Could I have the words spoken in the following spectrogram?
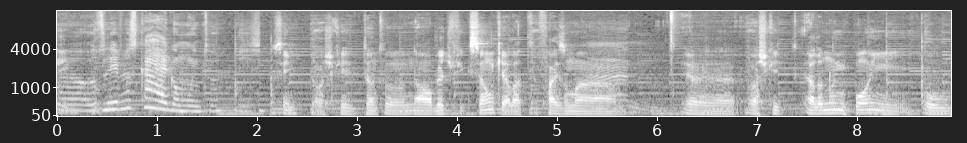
Ah, os livros carregam muito disso. Sim, eu acho que tanto na obra de ficção que ela faz uma. é, eu acho que ela não impõe ou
